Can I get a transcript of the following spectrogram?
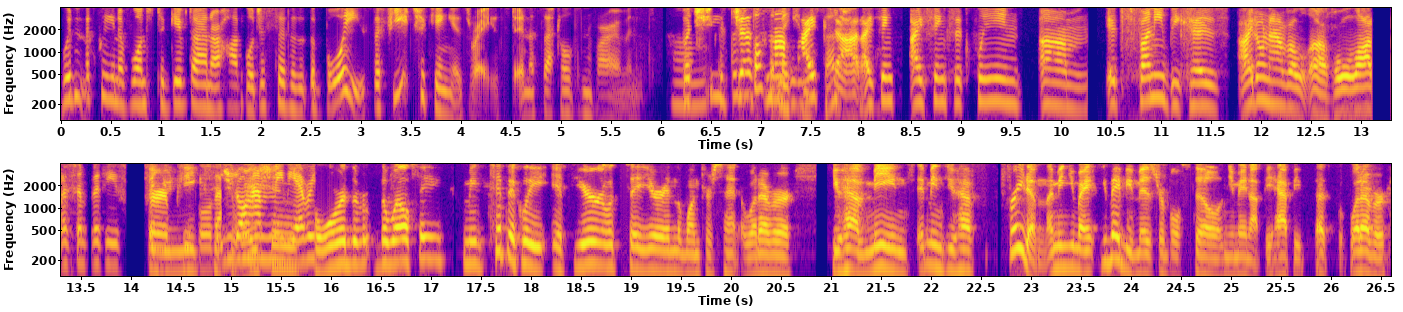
wouldn't the queen have wanted to give Diana a hug, or just so that the boys, the future king, is raised in a settled environment? but Um, she's just just doesn't not make any like that. I think I think the queen. Um, it's funny because I don't have a, a whole lot of sympathy for people that you don't have maybe every. for the the wealthy. I mean, typically, if you're, let's say, you're in the one percent or whatever, you have means. It means you have freedom. I mean, you may you may be miserable still, and you may not be happy. That whatever,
